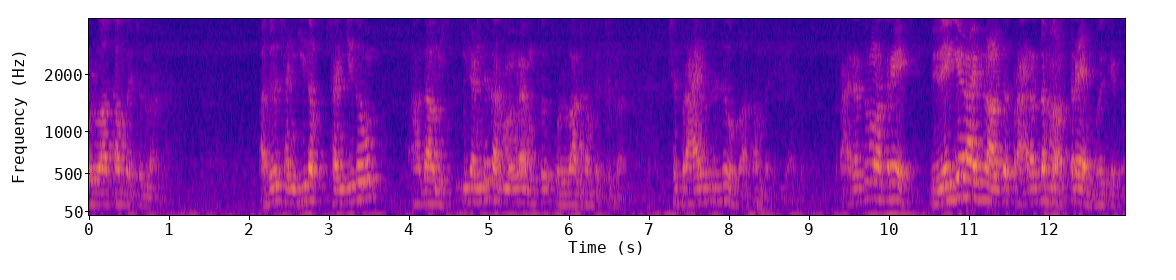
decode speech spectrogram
ഒഴിവാക്കാൻ പറ്റുന്നതാണ്. അത് സംഗീതം സംഗീതവും ആഗാമി ഈ രണ്ട് കർമ്മങ്ങളെ നമുക്ക് ഒഴിവാക്കാൻ പറ്റുന്നതാണ്. പക്ഷെ പ്രാരബ്ധത്തെ ഒഴിവാക്കാൻ പറ്റില്ല. പ്രാരബ്ധം മാത്രമേ വിവേകികളായിട്ടുള്ള ആൾക്ക് പ്രാരബ്ധം മാത്രമേ അനുഭവിക്കുള്ളൂ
